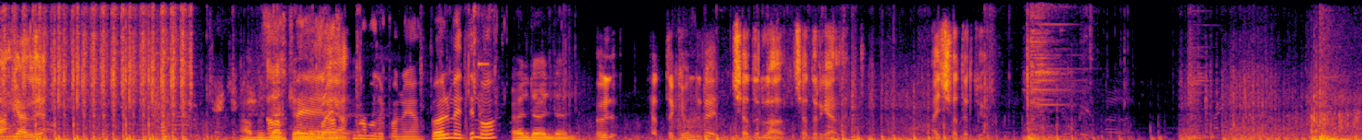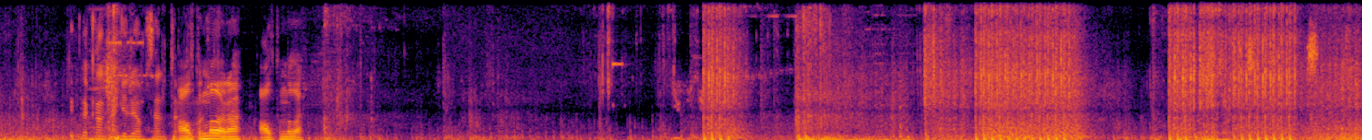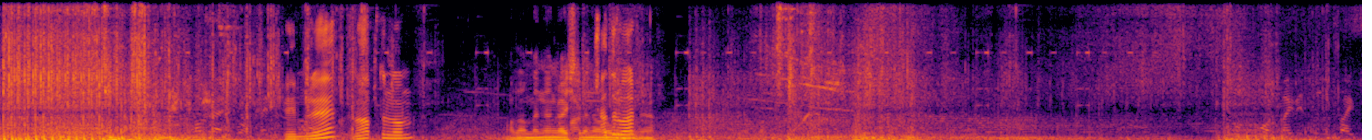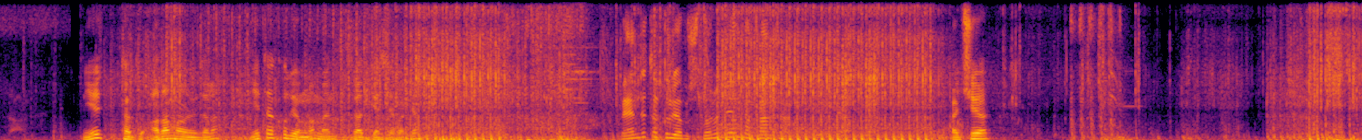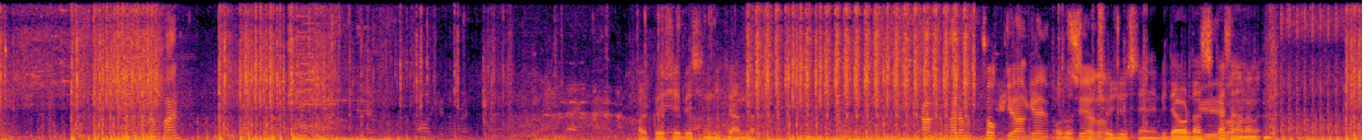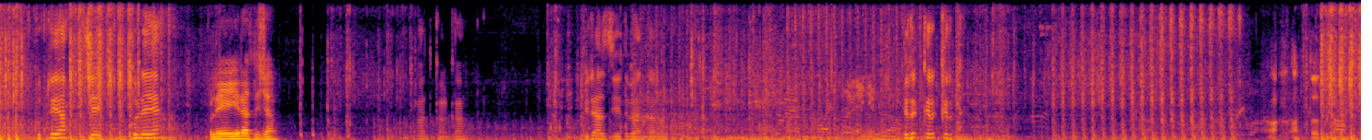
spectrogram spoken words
Adam geldi. Abuzer Ah be kömürü. Buraya. nasıl vuramadık onu ya. Ölmedi değil mi o? Öldü öldü öldü. Öldü. Yattaki öldü de çadırla çadır geldi. Ay çadır diyor. Bekle kanka geliyorum sen takma. Altındalar ha. Altındalar. Emre ne yaptın lan? Adam benden kaçtı ben Çadır var. ya. Niye tak adam var önünde lan? Niye takılıyorum lan ben saat genç yaparken? Ben de takılıyormuş onu diyorum ya kanka. Kaçıyor. Arkadaş ebesinin nikahında. Kanka paramız çok ya gel Orası şey bir alalım. çocuğu seni. Bir de oradan İyi, sıkarsan bak. ananı. Kutuya şey kuleye. Kuleye yer atacağım. At kanka. Biraz yedi benden o. Kırık kırık kırık. Ah atladın abi.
